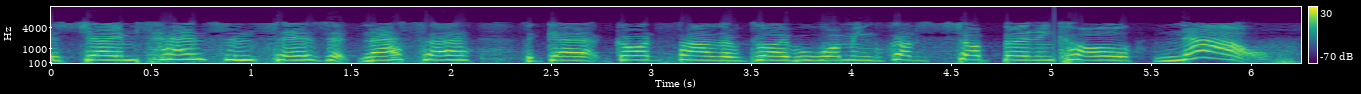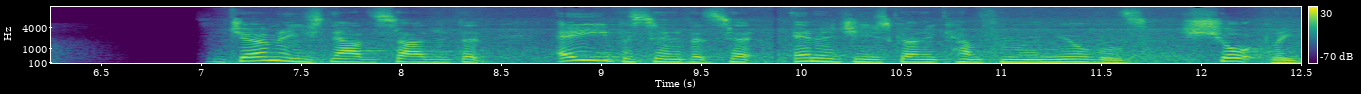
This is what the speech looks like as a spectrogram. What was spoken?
as James Hansen says at NASA, the godfather of global warming, we've got to stop burning coal now. Germany's now decided that 80% of its uh, energy is going to come from renewables shortly.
